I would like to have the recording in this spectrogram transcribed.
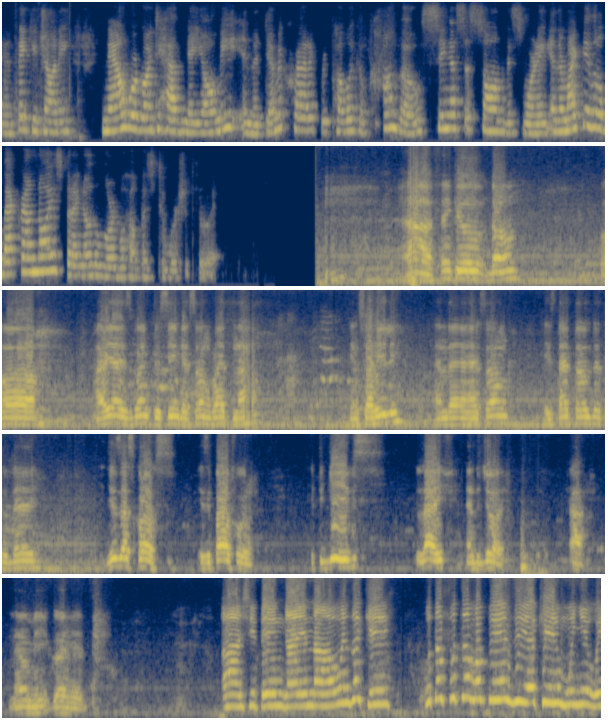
And thank you, Johnny. Now we're going to have Naomi in the Democratic Republic of Congo sing us a song this morning. And there might be a little background noise, but I know the Lord will help us to worship through it. Ah, thank you, Dawn. Uh, Maria is going to sing a song right now in Swahili, and uh, her song is titled today, Jesus Cross is Powerful. It gives life and joy. Ah, Naomi, go ahead. Ashitengae na wenzake kutafuta mapenzi yake mwenyewe.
